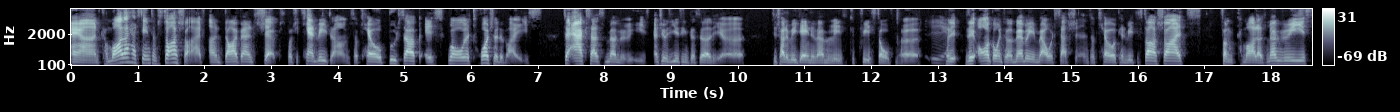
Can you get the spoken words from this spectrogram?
And Kamala has seen some star charts on Dar-Benn's ships, but she can't read them. So Carol boots up a Skrull torture device to access memories, and she was using this earlier to try to regain the memories the priest stole from her. Yeah. they, they all go into a memory meld session, so Carol can read the star charts from Kamala's memories.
